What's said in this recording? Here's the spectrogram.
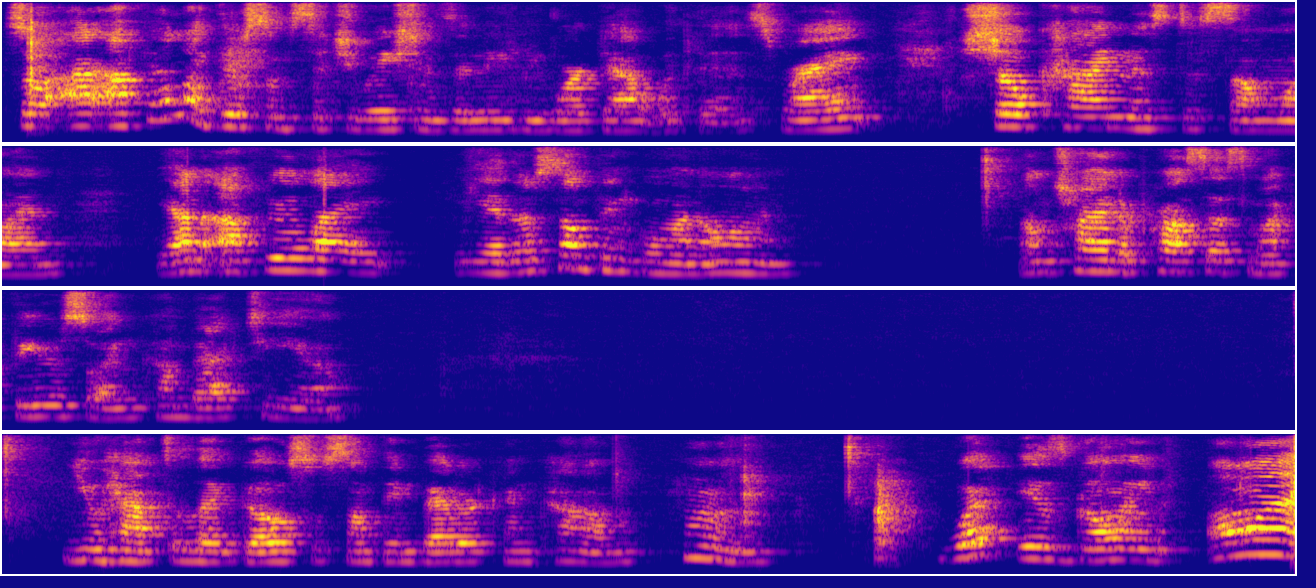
So I, I feel like there's some situations that need to be worked out with this, right? Show kindness to someone. Yeah, I feel like, yeah, there's something going on. I'm trying to process my fears so I can come back to you. You have to let go so something better can come. Hmm. What is going on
